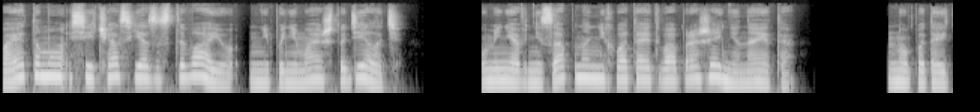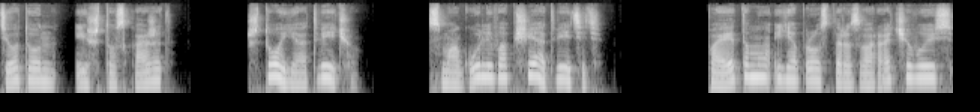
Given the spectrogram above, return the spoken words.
Поэтому сейчас я застываю, не понимая, что делать. У меня внезапно не хватает воображения на это. Но подойдет он и что скажет? Что я отвечу? Смогу ли вообще ответить? Поэтому я просто разворачиваюсь,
